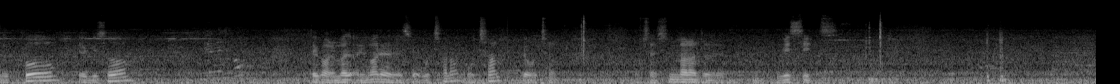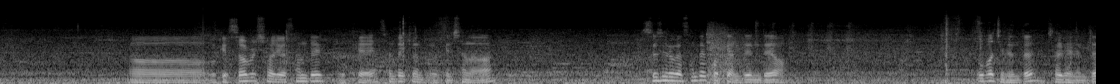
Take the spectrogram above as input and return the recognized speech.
넣고 여기서 내가 얼마 얼마를 해야 되지? 5천 원? 5천? 네, 5천. 5천 10만 원 전에 리시트. 어, 오케이 서비스 처리가 300. 오케이 300 정도면 괜찮아. 수수료가 300밖에 안 되는데요. 뽑아지는데? 잘 되는데?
